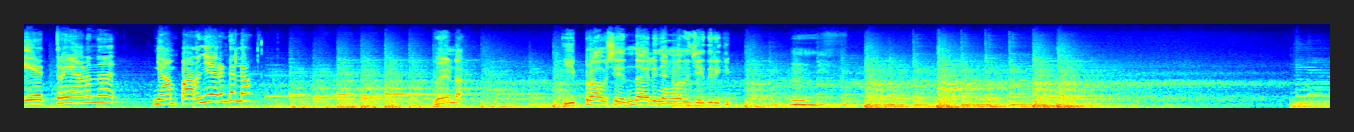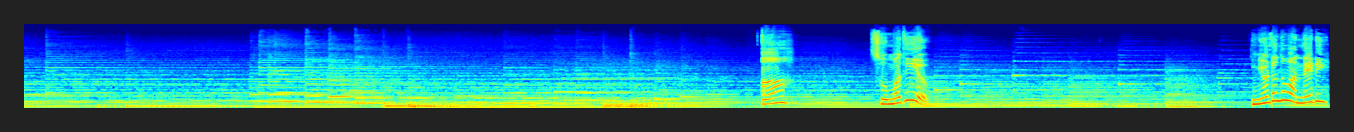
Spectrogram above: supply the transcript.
എത്രയാണെന്ന് ഞാൻ പറഞ്ഞു തരണ്ടല്ലോ? വേണ്ട. ഇപ്രാവശ്യം എന്തായാലും ഞങ്ങളത് ചെയ്തിരിക്കും. ആ സുമതിയോ? ഇങ്ങോട്ടൊന്ന് വന്നേടി.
